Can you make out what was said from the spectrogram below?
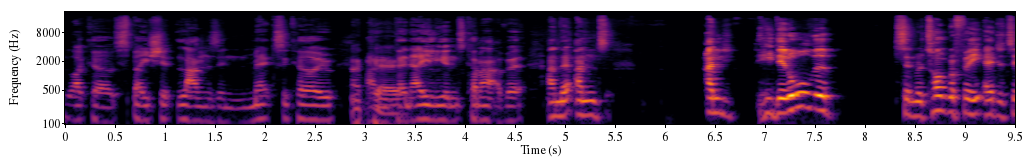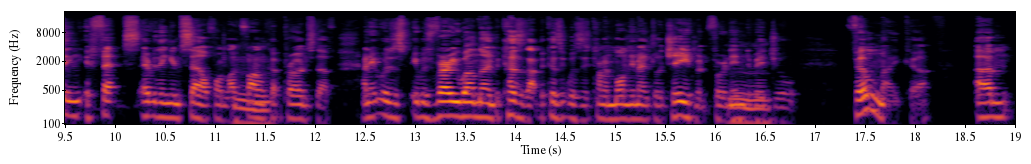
like a spaceship lands in Mexico, and then aliens come out of it, and the, and and he did all the cinematography, editing, effects, everything himself on like Final Mm. Cut Pro and stuff. And it was it was very well known because of that, because it was this kind of monumental achievement for an Mm. individual filmmaker. Um,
